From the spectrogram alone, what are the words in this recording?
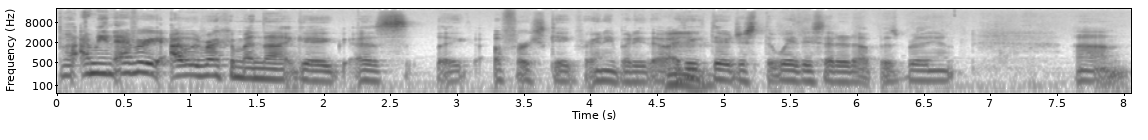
But I mean, every I would recommend that gig as like a first gig for anybody, though. I Mm. think they're just the way they set it up is brilliant. Um,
